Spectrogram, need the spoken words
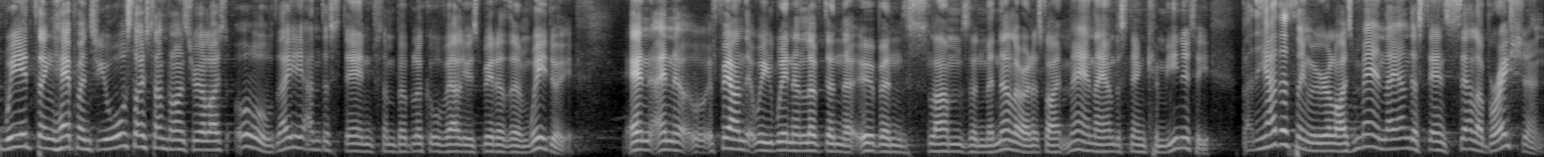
weird thing happens. You also sometimes realize, oh, they understand some biblical values better than we do. And, and uh, found that we went and lived in the urban slums in Manila, and it's like, man, they understand community. But the other thing we realize, man, they understand celebration.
